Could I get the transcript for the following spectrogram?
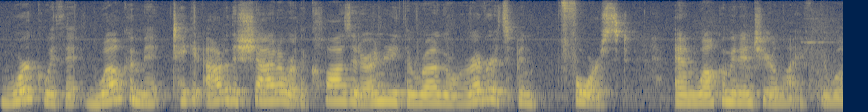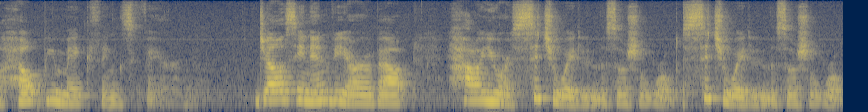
work with it, welcome it, take it out of the shadow or the closet or underneath the rug or wherever it's been forced and welcome it into your life. It will help you make things fair. Jealousy and envy are about how you are situated in the social world, situated in the social world.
